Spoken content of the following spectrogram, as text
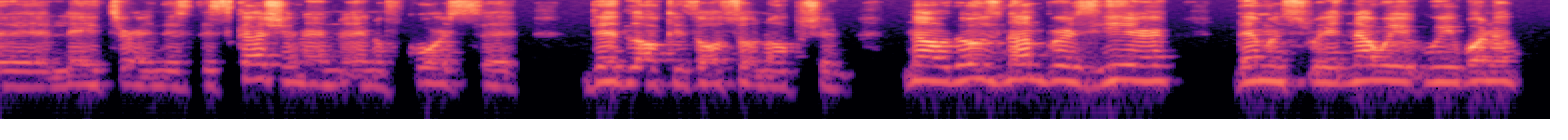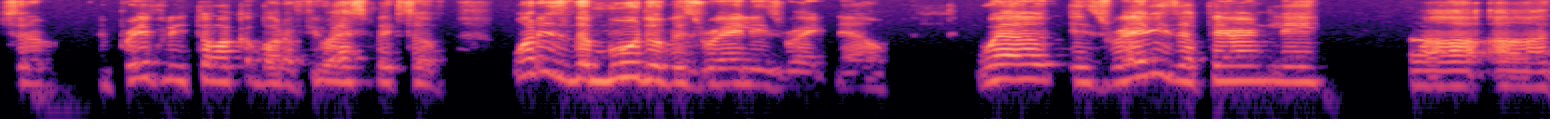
uh, later in this discussion. And, and of course, uh, deadlock is also an option. Now, those numbers here demonstrate, now we, we want to sort of briefly talk about a few aspects of what is the mood of Israelis right now. Well, Israelis apparently uh, uh,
